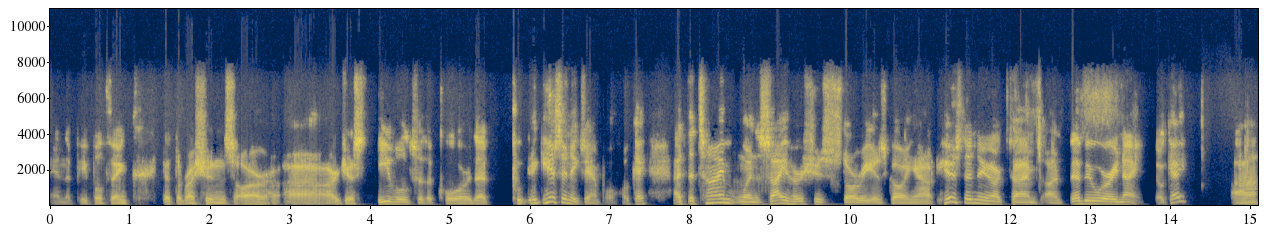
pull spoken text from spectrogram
and the people think that the Russians are uh, are just evil to the core. That Putin, here's an example. Okay, at the time when Sy Hersh's story is going out, here's the New York Times on February 9th. Okay, uh,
